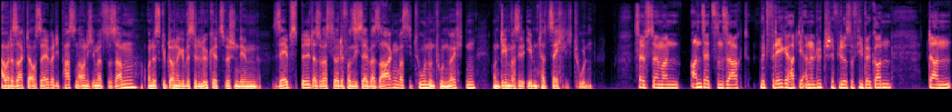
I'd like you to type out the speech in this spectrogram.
Aber da sagt er auch selber, die passen auch nicht immer zusammen und es gibt auch eine gewisse Lücke zwischen dem Selbstbild, also was die Leute von sich selber sagen, was sie tun und tun möchten und dem, was sie eben tatsächlich tun. Selbst wenn man ansetzt und sagt, mit Frege hat die analytische Philosophie begonnen, dann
